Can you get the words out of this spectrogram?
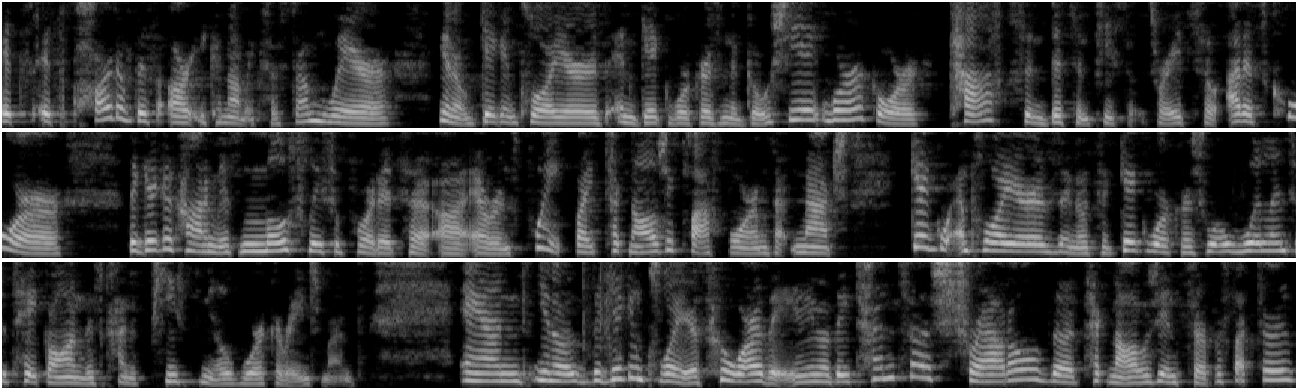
It's, it's part of this our economic system where you know gig employers and gig workers negotiate work or tasks and bits and pieces, right? So at its core, the gig economy is mostly supported, to uh, Aaron's point, by technology platforms that match gig employers, you know, to gig workers who are willing to take on this kind of piecemeal work arrangement. And you know, the gig employers, who are they? You know, they tend to straddle the technology and service sectors,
